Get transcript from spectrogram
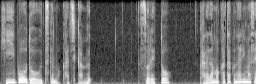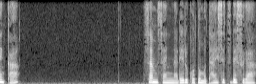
キーボードを打つでもかじかむ。それと体も硬くなりませんか？寒さに慣れることも大切ですが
